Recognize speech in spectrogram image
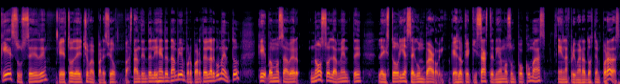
qué sucede, que esto de hecho me pareció bastante inteligente también por parte del argumento, que vamos a ver no solamente la historia según Barry, que es lo que quizás teníamos un poco más en las primeras dos temporadas,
